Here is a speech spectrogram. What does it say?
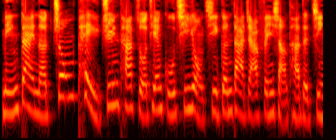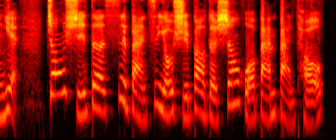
明代呢，钟佩君他昨天鼓起勇气跟大家分享他的经验。中时的四版《自由时报》的生活版版头，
